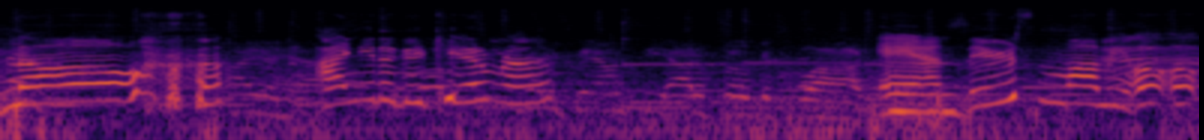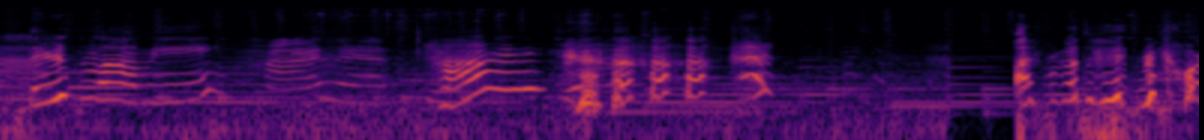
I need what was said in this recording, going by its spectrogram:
No. I need a good camera. Bouncy out of focus vlog. And there's mommy. Oh, oh, there's mommy. Hi, Liz. Hi. I forgot to hit record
